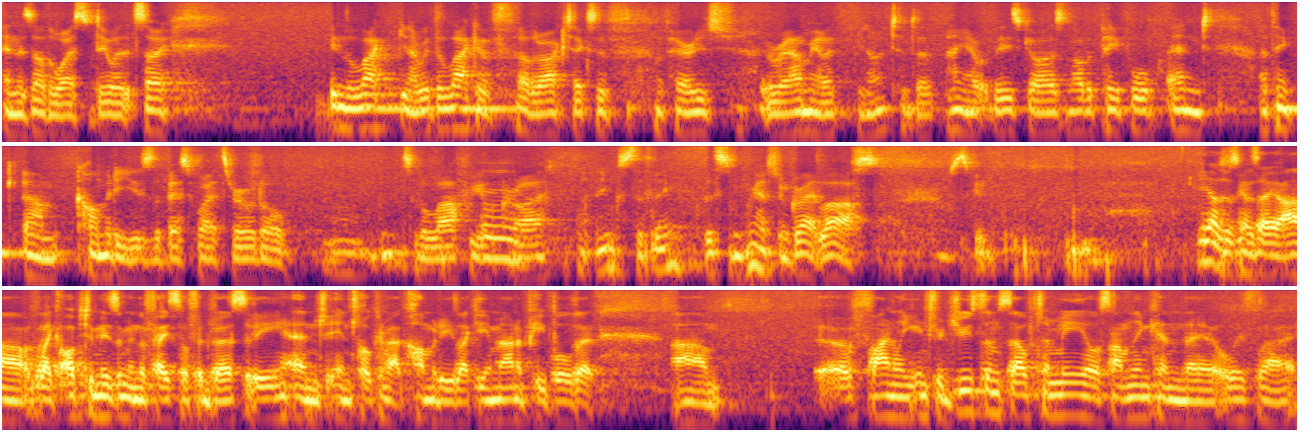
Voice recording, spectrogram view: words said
and there's other ways to deal with it. So, in the lack, you know, with the lack of other architects of, of heritage around me, I you know tend to hang out with these guys and other people. And I think um, comedy is the best way through it all. Sort of laugh or you'll cry. I think is the thing. There's some, we have some great laughs, which is good. Yeah, I was just going to say, uh, like optimism in the face of adversity, and in talking about comedy, like the amount of people that um, uh, finally introduce themselves to me or something, and they're always like,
